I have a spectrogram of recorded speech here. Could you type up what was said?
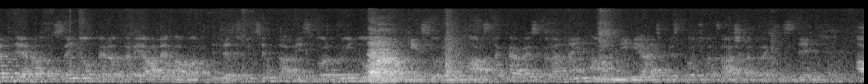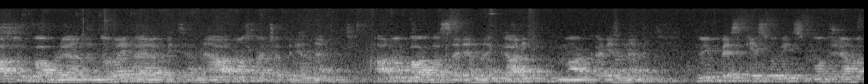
տվյալ հեռախոսային օպերատորի ալեհավաքները ցույց են տալիս, որ նույն կեսօրին հաստակար ռեստորանային համալիրի այսպես կոչված աշխատակիցներ Արթուր Բաբլոյանը, Նորայ Հայրապետյանը, Արման Խաչատրյանը, Արման Բաղդասարյանը, Գարիկ Մարկարյանը նույնպես կեսօրից մոտ ժամը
